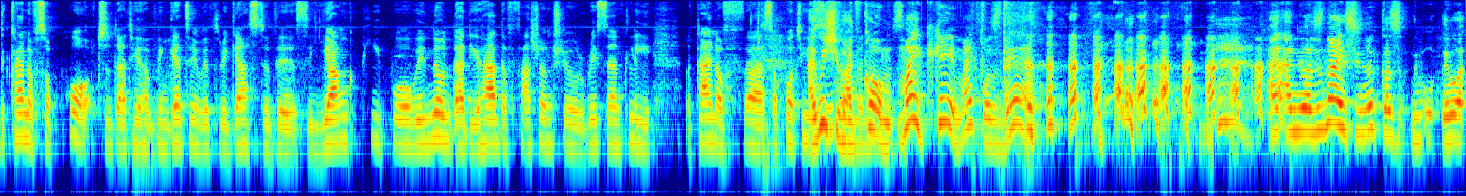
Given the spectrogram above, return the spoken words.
the kind of support that you have been getting with regards to this? Young people, we know that you had the fashion show recently, the kind of uh, support you I wish you had come. numbers. Mike came. Mike was there, and, and it was nice, you know, because they were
